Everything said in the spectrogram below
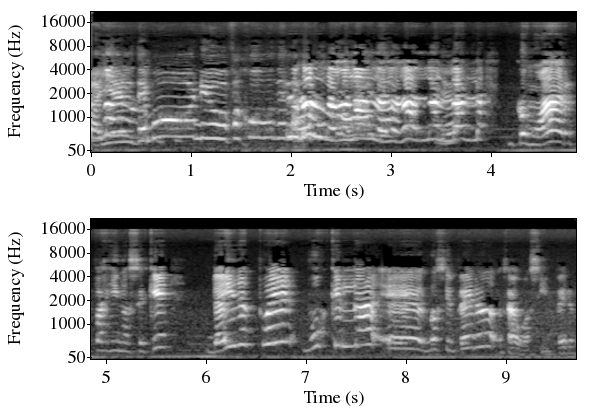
Ay, el demonio bajó de la como arpas y no sé qué. De ahí después, búsquenla, eh, Gossipero, o sea, Gossipero,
